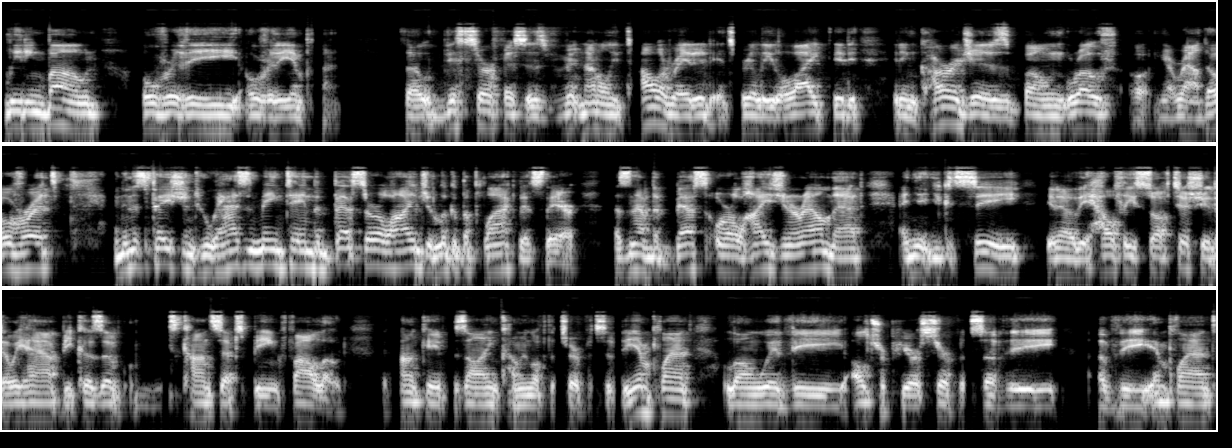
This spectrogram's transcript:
bleeding bone over the over the implant. So this surface is not only tolerated, it's really liked. It, it encourages bone growth uh, around over it. And in this patient who hasn't maintained the best oral hygiene, look at the plaque that's there, doesn't have the best oral hygiene around that. And yet you can see, you know, the healthy soft tissue that we have because of these concepts being followed. The concave design coming off the surface of the implant, along with the ultra pure surface of the of the implant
